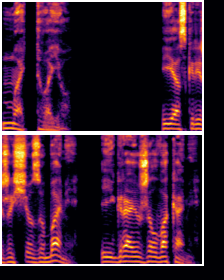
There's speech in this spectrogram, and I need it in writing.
мать твою. Я скрежещу зубами и играю желваками,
